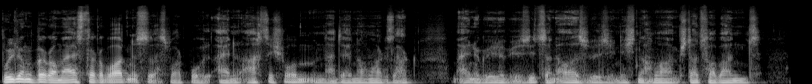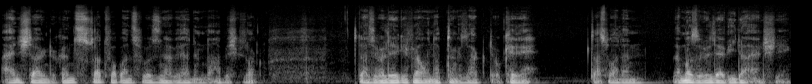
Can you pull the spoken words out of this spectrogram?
Bouillon-Bürgermeister geworden ist. Das war wohl 81 rum. Und hat er nochmal gesagt, meine Güte, wie sieht es denn aus? Will sie nicht nochmal im Stadtverband einsteigen? Du könntest Stadtverbandsvorsitzender werden. Und da habe ich gesagt, das überlege ich mir und habe dann gesagt, okay, das war dann, wenn man so will, der Wiedereinstieg.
